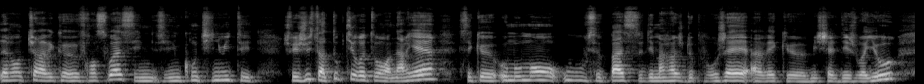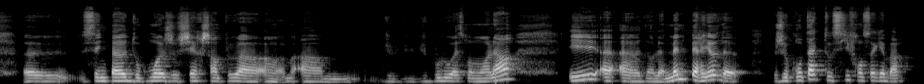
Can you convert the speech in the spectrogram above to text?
l'aventure avec euh, François, c'est une, une, continuité. Je fais juste un tout petit retour en arrière. C'est que au moment où se passe ce démarrage de projet avec euh, Michel Desjoyaux, c'est une période donc moi je cherche un peu à, à, du, du, boulot à ce moment-là. Et dans la même période, je contacte aussi François Gabard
